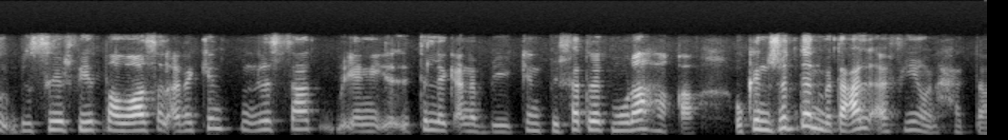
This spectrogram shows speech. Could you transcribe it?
بصير في تواصل. أنا كنت لسه يعني قلت لك أنا كنت بفترة مراهقة وكنت جدا متعلقة فيهم حتى.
